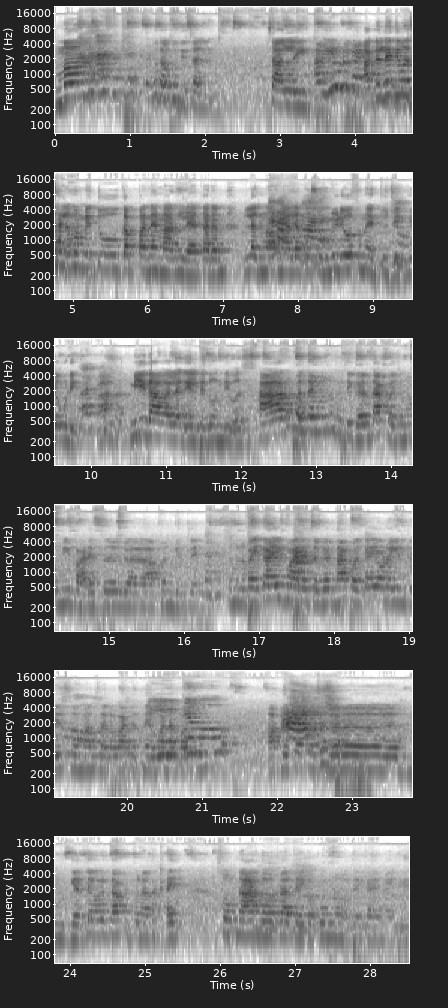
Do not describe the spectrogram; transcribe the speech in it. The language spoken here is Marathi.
मग? उदाकुदी चालली. चालली. काय? अगं लय दिवस झालं मम्मी तू गप्पा नाही मारल्या कारण लग्नावरून आल्यापासून व्हिडिओच नाही तुझे एवढे. मी गावाला गेले ते दोन दिवस. हा रुपल त्या म्हणत होती घर दाखवायचं. मग मी भाड्याचं आपण घेतले तर म्हणलं बाई काय भाड्याचं घर दाखवाय काय एवढा इंटरेस्ट माणसाला वाटत नाही मनापासून? आपलं स्वतःचं घर घेतल्यावर दाखवू पण आता काय? स्वप्न अर्धवट राहतंय का पूर्ण होतंय काय माहिती.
